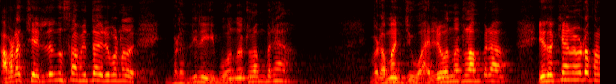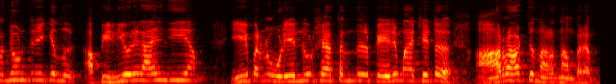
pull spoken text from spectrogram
അവിടെ ചെല്ലുന്ന സമയത്ത് അവർ പറഞ്ഞത് ഇവിടെ ദിലീപ് വന്നിട്ടുള്ള അമ്പല? ഇവിടെ മഞ്ജു വാര്യർ വന്നിട്ടുള്ള അമ്പല? ഇതൊക്കെയാണ് അവിടെ പറഞ്ഞുകൊണ്ടിരിക്കുന്നത്. അപ്പം ഇനി ഒരു കാര്യം ചെയ്യാം. ഈ പറഞ്ഞ ഉളിയന്നൂർ ക്ഷേത്രത്തിന്റെ പേര് മാറ്റിയിട്ട് ആറാട്ട് നടന്ന അമ്പലം.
